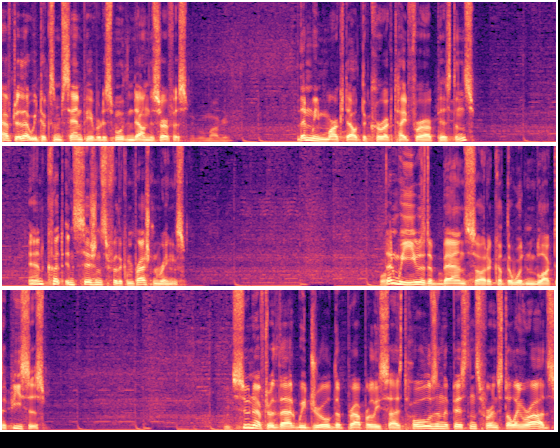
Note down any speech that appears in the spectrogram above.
After that, we took some sandpaper to smoothen down the surface. Then we marked out the correct height for our pistons and cut incisions for the compression rings. Then we used a bandsaw to cut the wooden block to pieces. Soon after that, we drilled the properly sized holes in the pistons for installing rods.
